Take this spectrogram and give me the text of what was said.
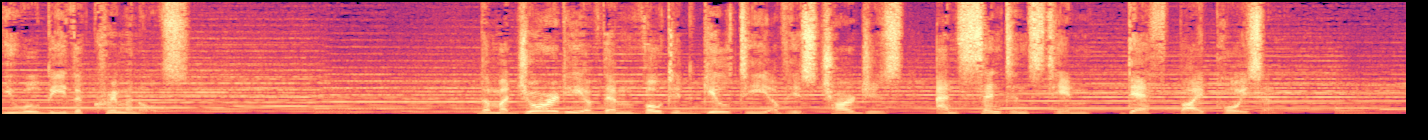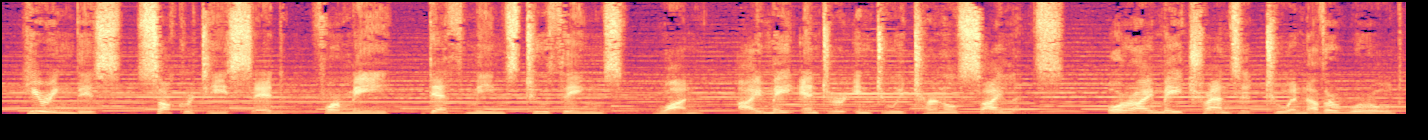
you will be the criminals. The majority of them voted guilty of his charges and sentenced him death by poison. Hearing this, Socrates said, For me, death means two things. One, I may enter into eternal silence, or I may transit to another world,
